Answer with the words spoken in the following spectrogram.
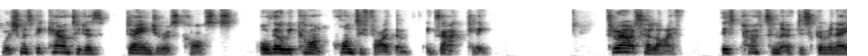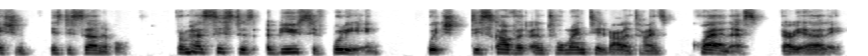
which must be counted as dangerous costs, although we can't quantify them exactly. Throughout her life, this pattern of discrimination is discernible from her sister's abusive bullying, which discovered and tormented Valentine's queerness very early,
